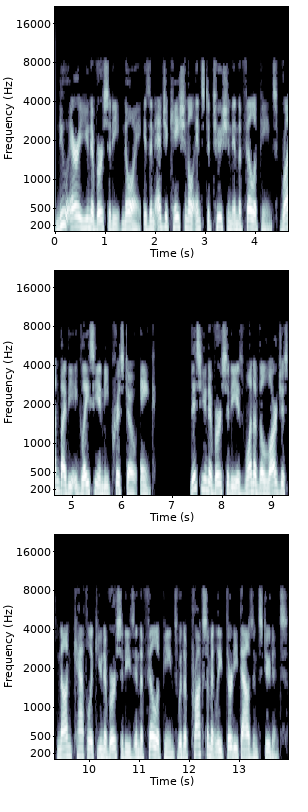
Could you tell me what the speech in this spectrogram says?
New Era University NOI, is an educational institution in the Philippines, run by the Iglesia Ni Cristo, Inc. This university is one of the largest non-Catholic universities in the Philippines with approximately 30,000 students.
